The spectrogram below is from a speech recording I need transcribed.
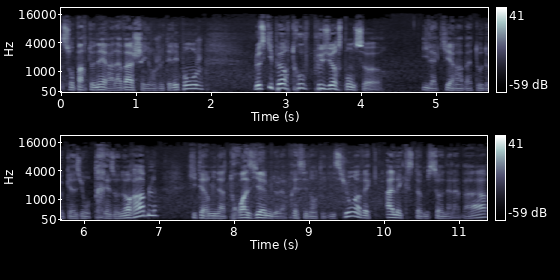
Son partenaire à la vache ayant jeté l'éponge, le skipper trouve plusieurs sponsors. Il acquiert un bateau d'occasion très honorable, qui termina troisième de la précédente édition avec Alex Thompson à la barre,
